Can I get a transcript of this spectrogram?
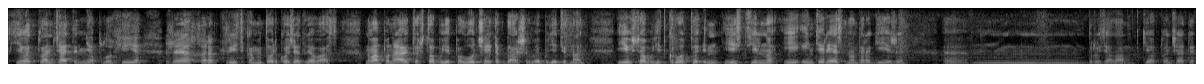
Такие вот планшеты неплохие, же характеристиками, только уже для вас. Но вам понравится, что будет получше и так дальше, вы будете знать. И все будет круто, и, и стильно, и интересно, дорогие же э, друзья. Ладно, такие вот планшеты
